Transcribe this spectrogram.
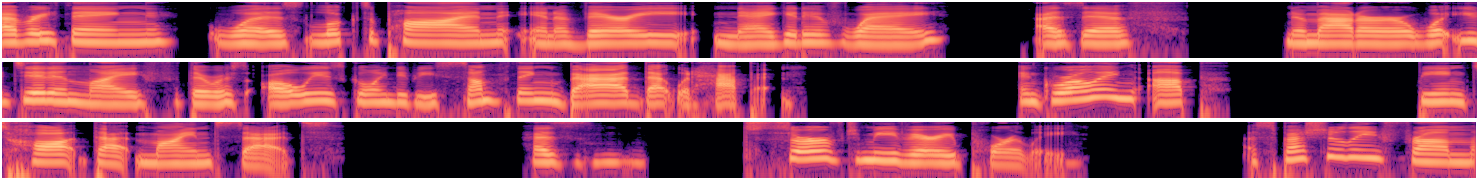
Everything was looked upon in a very negative way, as if no matter what you did in life, there was always going to be something bad that would happen. And growing up being taught that mindset has served me very poorly, especially from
